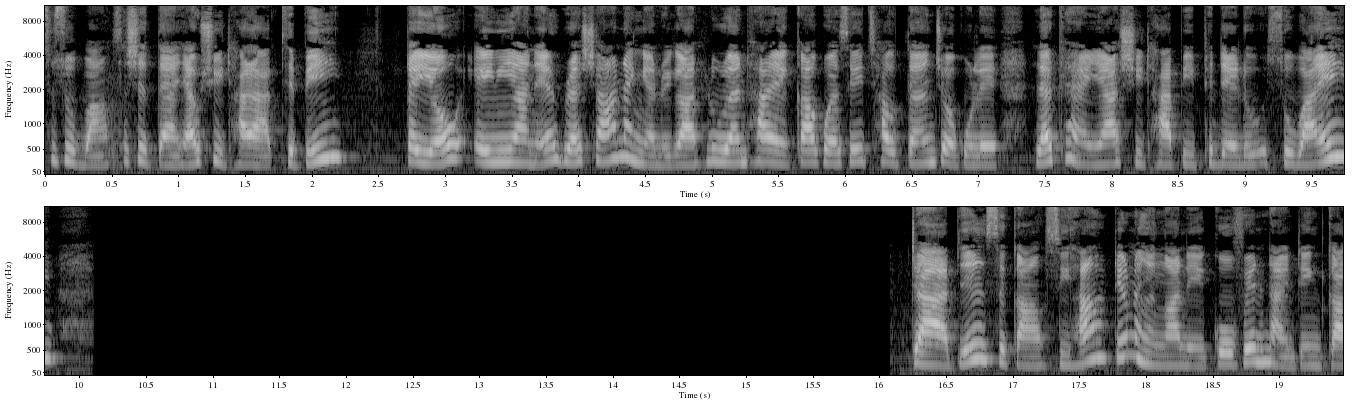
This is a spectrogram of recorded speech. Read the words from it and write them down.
စုစုပေါင်း18တန်းရောက်ရှိထားတာဖြစ်ပြီး တရုတ်အိန္ဒိယနဲ့ရုရှားနိုင်ငံတွေကလှူဒန်းထားတဲ့ကာကွယ်ဆေး6တန်းကျော်ကိုလည်းလက်ခံရရှိထားပြီးဖြစ်တယ်လို့ဆိုပါတယ်။ဒါအပြင်စစ်ကောင်စီဟာတရုတ်နိုင်ငံကနေ COVID-19 ကာ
